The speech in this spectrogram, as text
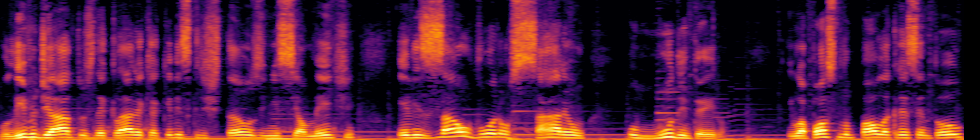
O livro de Atos declara que aqueles cristãos, inicialmente, eles alvoroçaram o mundo inteiro. E o apóstolo Paulo acrescentou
